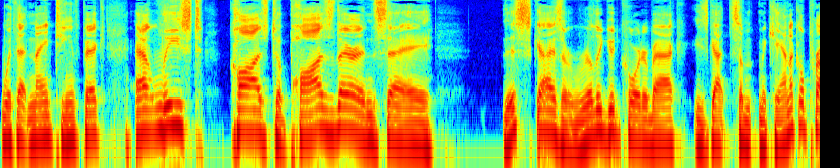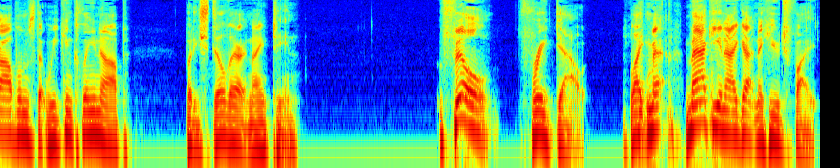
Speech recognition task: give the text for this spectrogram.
with that 19th pick at least cause to pause there and say, this guy's a really good quarterback. He's got some mechanical problems that we can clean up, but he's still there at 19. Phil freaked out. Like Ma- Mackey and I got in a huge fight.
